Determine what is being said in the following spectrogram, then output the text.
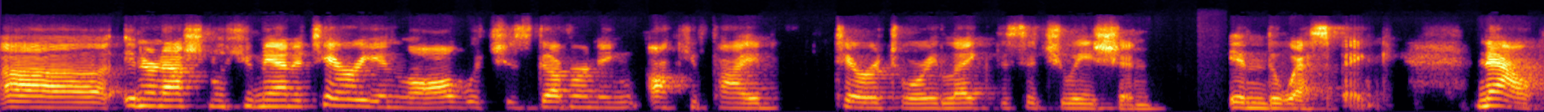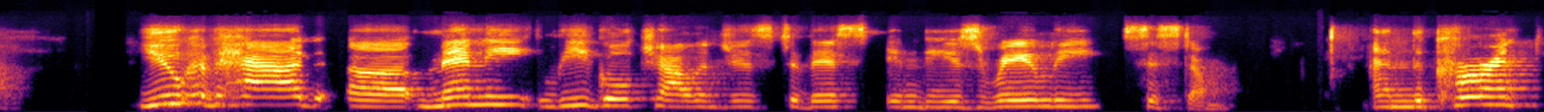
uh, international humanitarian law, which is governing occupied territory, like the situation in the West Bank. Now, you have had uh, many legal challenges to this in the Israeli system. And the current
